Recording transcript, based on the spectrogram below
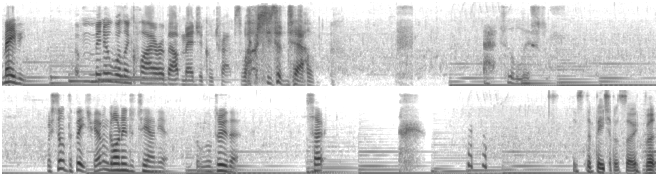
Maybe. Uh, Minnow will inquire about magical traps while she's in town. Add to the list. We're still at the beach. We haven't gone into town yet, but we'll do that. So, it's the beach episode, but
